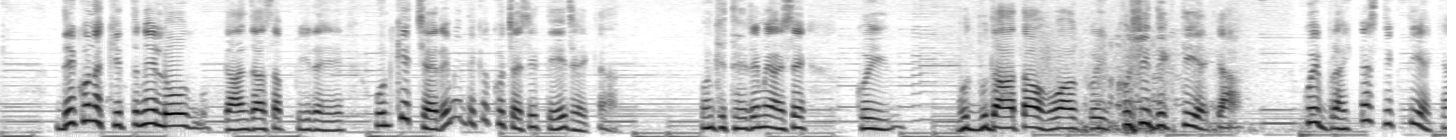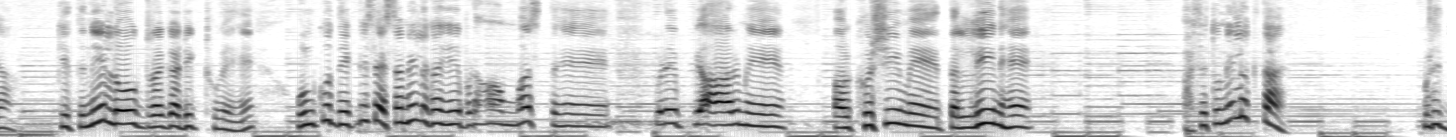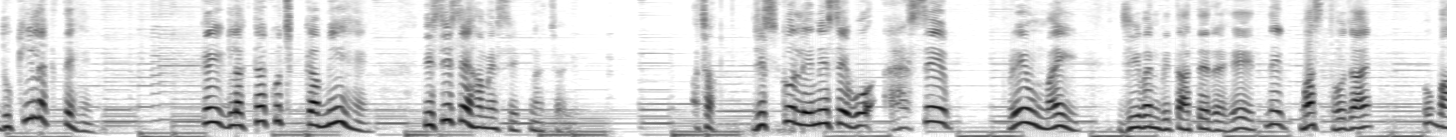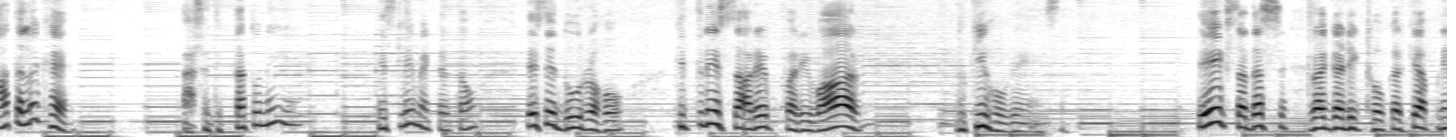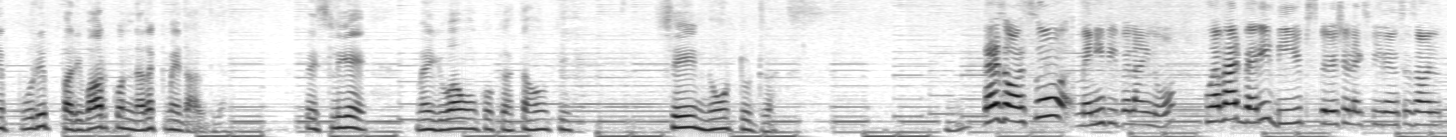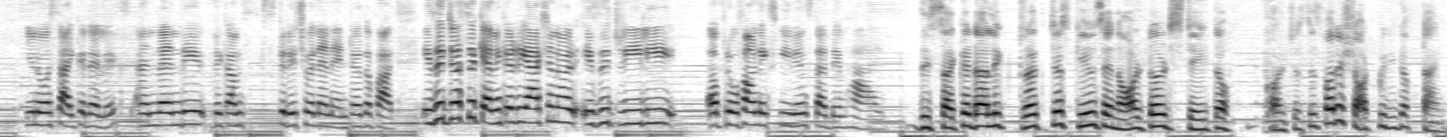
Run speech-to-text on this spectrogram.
देखो ना कितने लोग गांजा सब P रहे हैं उनके चेहरे में देखो कुछ ऐसी तेज है क्या उनके चेहरे में ऐसे कोई बुदबुदाता हुआ कोई खुशी दिखती है क्या? कोई ब्राइटनेस दिखती है क्या? कितने लोग ड्रग एडिक्ट हुए हैं, उनको देखने से ऐसा नहीं लगा ये बड़ा मस्त है, बड़े प्यार में और खुशी में तल्लीन है। ऐसे तो नहीं लगता है? बड़े दुखी लगते हैं। कई लगता है कुछ कमी है। इसी से हमें सीखना चाहिए। अच्छा जिसको लेने से वो ऐसे प्रेममय जीवन बिताते रहे, इतने मस्त हो जाए, वो बात अलग है। ऐसे दिखता तो नहीं है। इसलिए मैं कहता हूँ इससे दूर रहो। कितने सारे परिवार दुखी हो गए हैं इससे एक सदस्य ड्रग एडिक्ट होकर के अपने पूरे परिवार को नरक में डाल दिया। तो इसलिए मैं युवाओं को कहता हूँ कि say no to drugs There's also many people I know who have had very deep spiritual experiences on, you know, psychedelics and then they become spiritual and enter the path. Is it just a chemical reaction or is it really a profound experience that they've had? The psychedelic drug just gives an altered state of consciousness for a short period of time.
